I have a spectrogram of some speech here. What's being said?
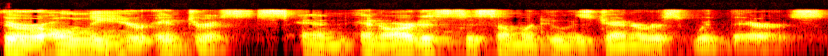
There are only your interests, and an artist is someone who is generous with theirs.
